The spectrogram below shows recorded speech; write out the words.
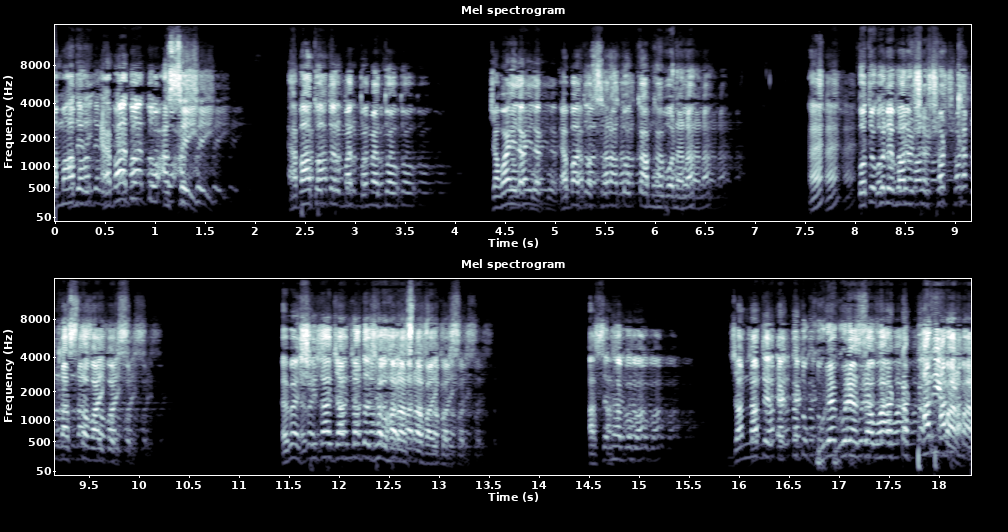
আমাদের আবাদত তো আছেই। আবাদতের মাধ্যমে তো যাওয়াই লাগবে আবাদত ছাড়া তো কাম হবে না না হ্যাঁ? কতগুলো মানুষের শর্টকাট রাস্তা বাই করছে। এবার সিধা জান্নাতে যাওয়ার রাস্তা বাই করছে। আছে না বাবা। জান্নাতের একটা তো ঘুরে ঘুরে যাওয়া একটা ফাড়ি মারা।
